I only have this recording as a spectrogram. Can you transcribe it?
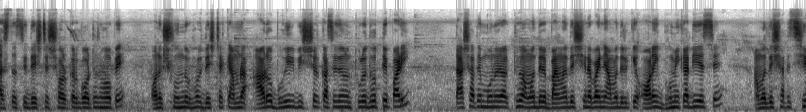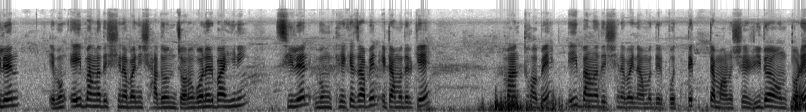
আস্তে আস্তে দেশটা সরকার গঠন হবে। অনেক সুন্দরভাবে দেশটাকে আমরা আরও বহির্বিশ্বের কাছে যেন তুলে ধরতে পারি। তার সাথে মনে রাখতে হবে, আমাদের বাংলাদেশ সেনাবাহিনী আমাদেরকে অনেক ভূমিকা দিয়েছে। আমাদের সাথে ছিলেন এবং এই বাংলাদেশ সেনাবাহিনী সাধারণ জনগণের বাহিনী ছিলেন এবং থেকে যাবেন, এটা আমাদেরকে মানতে হবে। এই বাংলাদেশ সেনাবাহিনী আমাদের প্রত্যেকটা মানুষের হৃদয় অন্তরে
